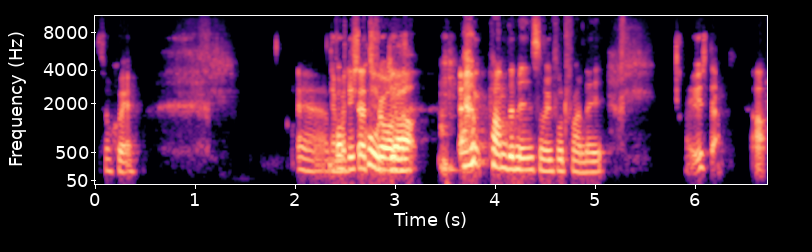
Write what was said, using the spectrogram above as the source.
som sker. Eh, bortsett från jag... pandemin som vi fortfarande är i. Ja, just det. Ja.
